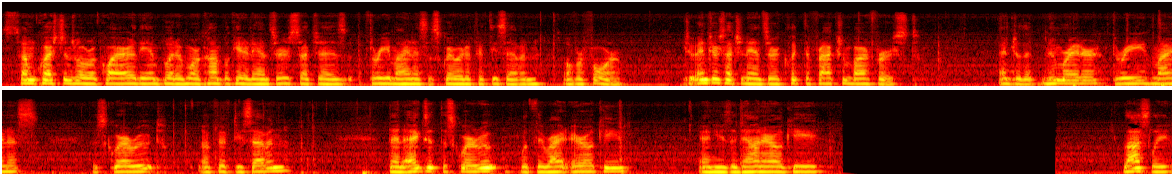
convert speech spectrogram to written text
Some questions will require the input of more complicated answers, such as 3 minus the square root of 57 over 4. To enter such an answer, click the fraction bar first. Enter the numerator 3 minus the square root of 57. Then exit the square root with the right arrow key and use the down arrow key. Lastly,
